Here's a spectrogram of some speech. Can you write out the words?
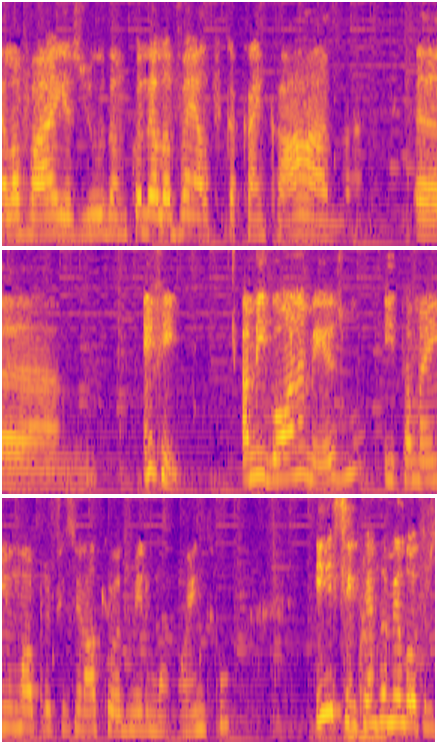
ela vai, ajuda-me. Quando ela vem, ela fica cá em casa. Um, enfim, amigona mesmo e também uma profissional que eu admiro muito. E 50 mil outros.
